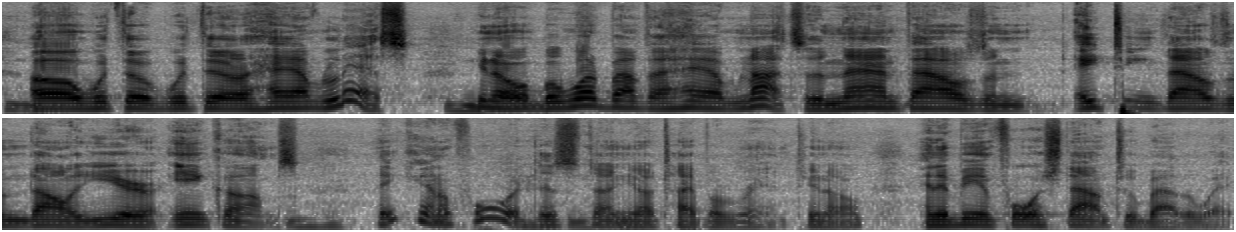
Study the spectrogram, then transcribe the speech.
Mm-hmm. uh, with the with the have less. You know, but what about the have nots? The nine thousand, eighteen thousand dollar year incomes. Mm-hmm. They can't afford this you know, type of rent. You know, and they're being forced out too. By the way,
